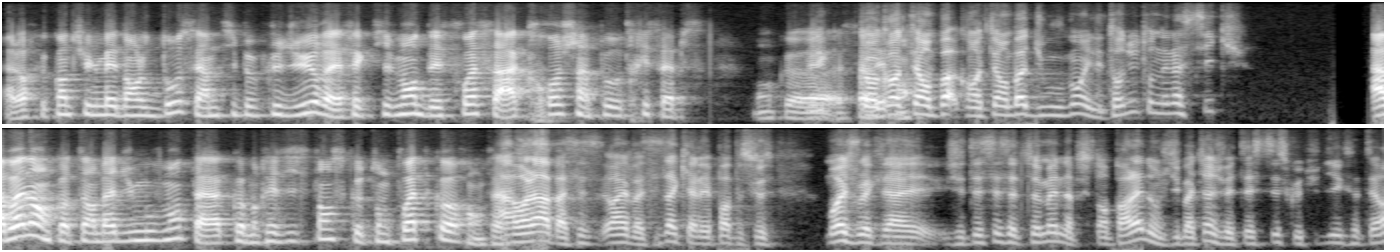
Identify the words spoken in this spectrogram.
Alors que quand tu le mets dans le dos, c'est un petit peu plus dur et effectivement, des fois, ça accroche un peu au triceps. Donc, euh, quand, tu es, en bas, es en bas du mouvement, il est tendu ton élastique? Ah bah non, quand tu es en bas du mouvement, tu as comme résistance que ton poids de corps en fait. Ah voilà, bah c'est ouais, bah ça qui allait pas parce que moi je voulais que j'ai testé cette semaine parce que tu en parlais donc je dis bah tiens je vais tester ce que tu dis etc.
